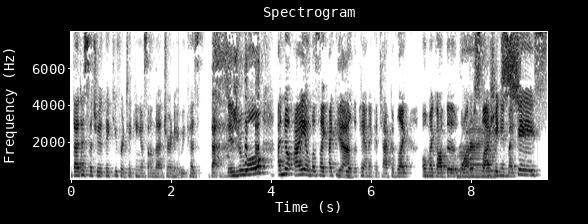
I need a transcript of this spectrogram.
that is such a thank you for taking us on that journey because that visual, I know I almost like I can yeah. feel the panic attack of like, oh my God, the right. water splashing in my face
